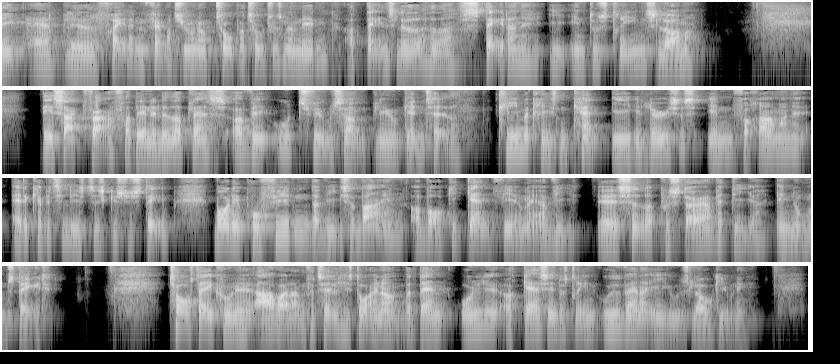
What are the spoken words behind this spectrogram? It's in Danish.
Det er blevet fredag den 25. oktober 2019, og dagens leder hedder Staterne i industriens lommer. Det er sagt før fra denne lederplads og vil utvivlsomt blive gentaget. Klimakrisen kan ikke løses inden for rammerne af det kapitalistiske system, hvor det er profitten, der viser vejen, og hvor gigantfirmaer øh, sidder på større værdier end nogen stat. Torsdag kunne arbejderen fortælle historien om, hvordan olie- og gasindustrien udvander EU's lovgivning.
